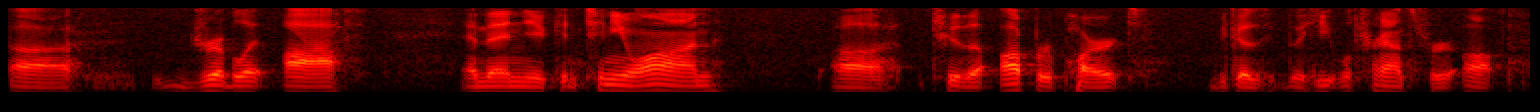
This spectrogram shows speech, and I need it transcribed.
uh, dribble it off, and then you continue on uh, to the upper part because the heat will transfer up.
